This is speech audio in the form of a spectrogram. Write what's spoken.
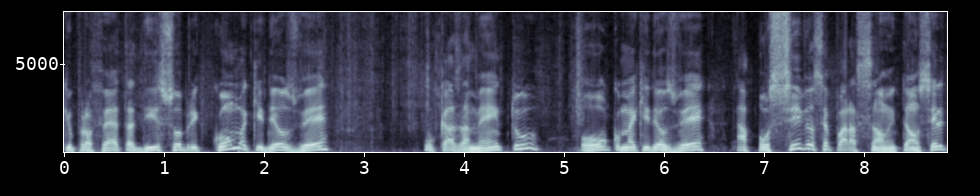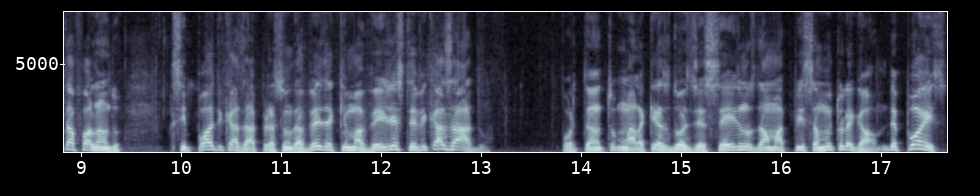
que o profeta diz sobre como é que Deus vê o casamento ou como é que Deus vê a possível separação. Então, se ele está falando se pode casar pela segunda vez, é que uma vez já esteve casado. Portanto, Malaquias 2,16 nos dá uma pista muito legal. Depois,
